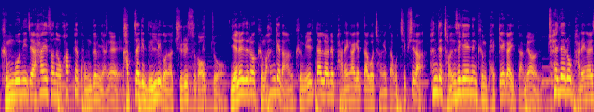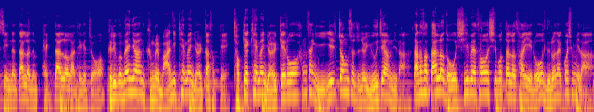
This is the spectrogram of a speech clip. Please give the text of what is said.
근본이제 하에서는 화폐 공급량을 갑자기 늘리거나 줄일 수가 없죠. 예를 들어 금 한 개당 금 1달러를 발행하겠다고 정했다고 칩시다. 현재 전 세계에는 금 100개가 있다면 최대로 발행할 수 있는 달러는 100달러가 되겠죠. 그리고 매년 금을 많이 캐면 15개, 적게 캐면 10개로 항상 이 일정 수준을 유지합니다. 따라서 달러도 10에서 15달러 사이로 늘어날 것입니다.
